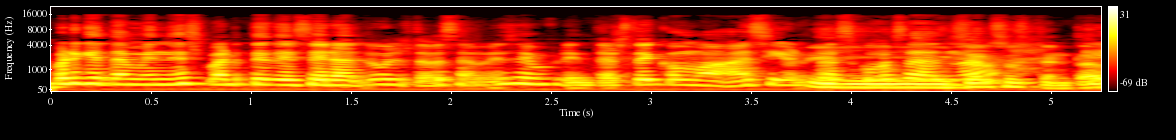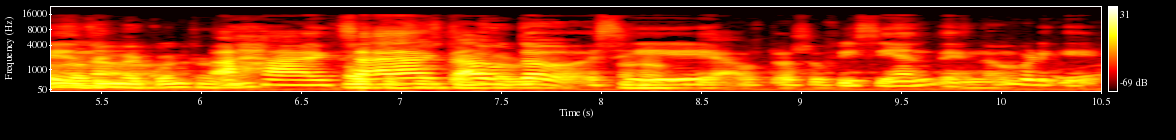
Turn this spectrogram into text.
Porque también es parte de ser adulto, ¿sabes? Enfrentarse como a ciertas y cosas, ¿no? ser sustentable Que a fin de cuentas. ¿no? Ajá, exacto, auto, sí, autosuficiente, ¿no? Porque,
